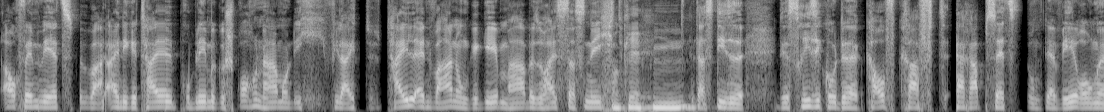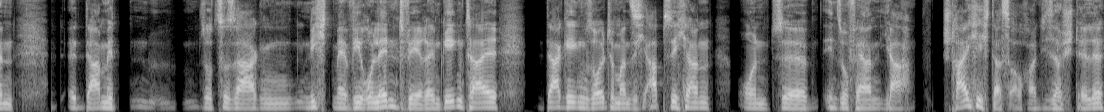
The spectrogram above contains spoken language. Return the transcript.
auch wenn wir jetzt über einige Teilprobleme gesprochen haben und ich vielleicht Teilentwarnung gegeben habe, so heißt das nicht, okay. hm. dass diese, das Risiko der Kaufkraftherabsetzung der Währungen äh, damit sozusagen nicht mehr virulent wäre. Im Gegenteil, dagegen sollte man sich absichern und äh, insofern ja streiche ich das auch an dieser Stelle,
